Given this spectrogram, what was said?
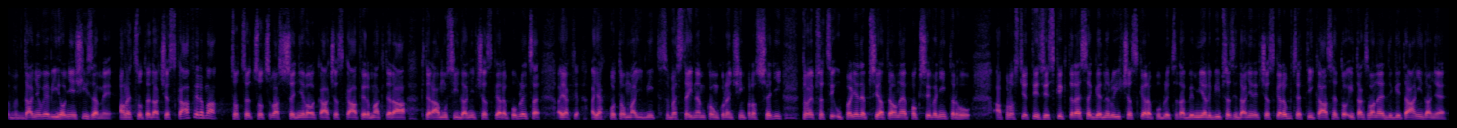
v daňově výhodnější zemi. Ale co teda česká firma? Co, co, třeba středně velká česká firma, která, která musí danit v České republice? A jak, a jak potom mají mít ve stejném konkurenčním prostředí? To je přeci úplně nepřijatelné pokřivení trhu. A prostě ty zisky, které se generují v České republice, tak by měly být přeci daněny v České republice. Týká se to i takzvané digitální daně, eh,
